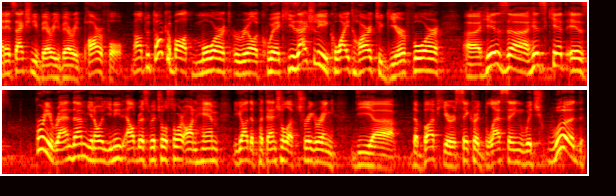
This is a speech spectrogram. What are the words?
and it's actually very very powerful. Now to talk about mort real quick he's actually quite hard to gear for. Uh, his uh, his kit is pretty random. You know you need Elbris ritual sword on him. You got the potential of triggering the uh, the buff here sacred blessing which would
